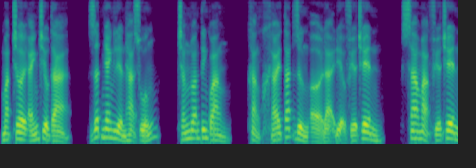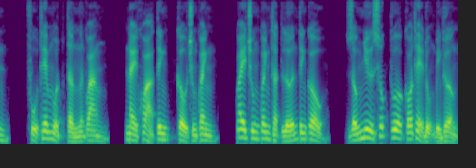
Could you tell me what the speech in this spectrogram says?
Mặt trời ánh chiều tà, rất nhanh liền hạ xuống, trắng đoan tinh quang, khẳng khái tắt rừng ở đại địa phía trên, sa mạc phía trên, phủ thêm một tầng ngân quang, này khỏa tinh cầu chung quanh, quay chung quanh thật lớn tinh cầu, giống như xúc tua có thể đụng bình thường,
